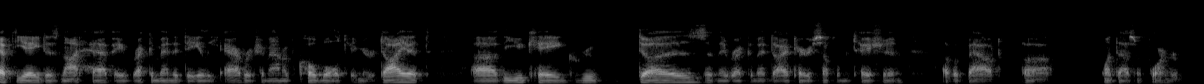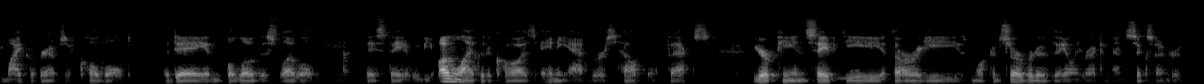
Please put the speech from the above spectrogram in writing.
FDA does not have a recommended daily average amount of cobalt in your diet. Uh, the UK group does, and they recommend dietary supplementation of about uh, 1,400 micrograms of cobalt a day, and below this level, they state it would be unlikely to cause any adverse health effects. European Safety Authority is more conservative. They only recommend 600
